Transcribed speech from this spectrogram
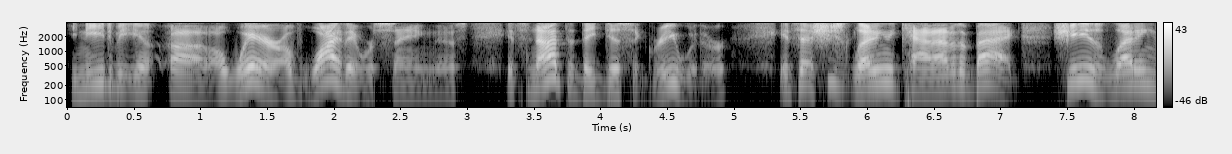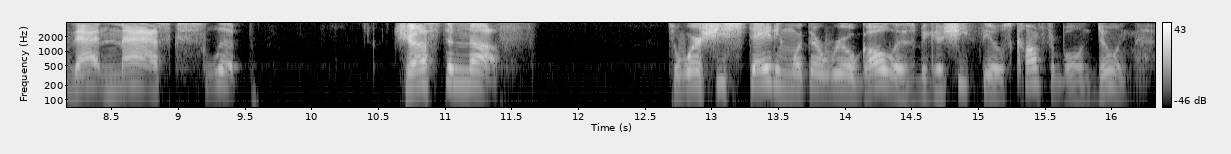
you need to be uh, aware of why they were saying this. It's not that they disagree with her, it's that she's letting the cat out of the bag. She is letting that mask slip just enough to where she's stating what their real goal is because she feels comfortable in doing that.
